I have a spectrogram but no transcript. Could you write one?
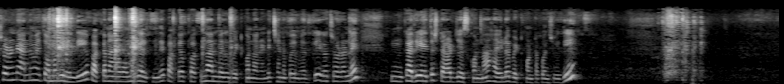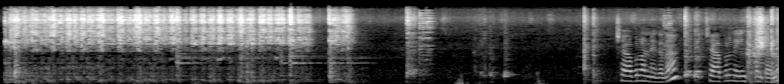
చూడండి అన్నం అయితే ఉమ్మగిరింది పక్కన ఉమ్మగిలుతుంది పక్క పక్కన దాని మీద పెట్టుకున్నానండి చిన్న పొయ్యి మీదకి. ఇక చూడండి కర్రీ అయితే స్టార్ట్ చేసుకున్నా. హైలో పెట్టుకుంటా కొంచెం ఇది. చేపలు ఉన్నాయి కదా చేపలు వేయించుకుంటాను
